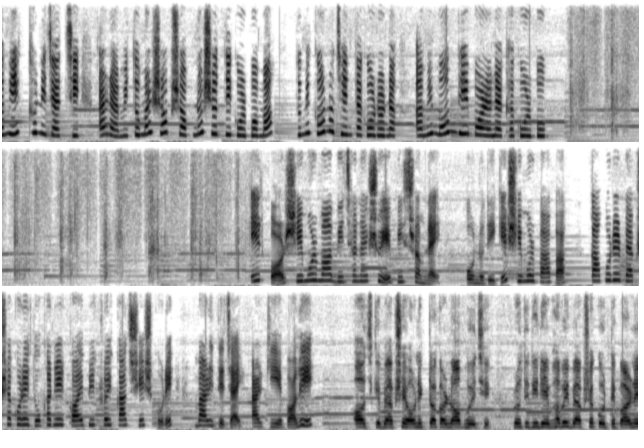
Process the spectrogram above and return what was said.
আমি এক্ষুনি যাচ্ছি। আর আমি তোমার সব স্বপ্ন সত্যি করব, মা। তুমি কোনো চিন্তা করো না, আমি মন দিয়ে পড়ালেখা করব। এরপর শিমুর মা বিছানায় শুয়ে বিশ্রাম নেয়। অন্যদিকে শিমুর বাবা কাপড়ের ব্যবসা করে দোকানের ক্রয় বিক্রয় কাজ শেষ করে বাড়িতে যায় আর গিয়ে বলে, আজকে ব্যবসায় অনেক টাকার লাভ হয়েছে। প্রতিদিন এভাবেই ব্যবসা করতে পারলে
